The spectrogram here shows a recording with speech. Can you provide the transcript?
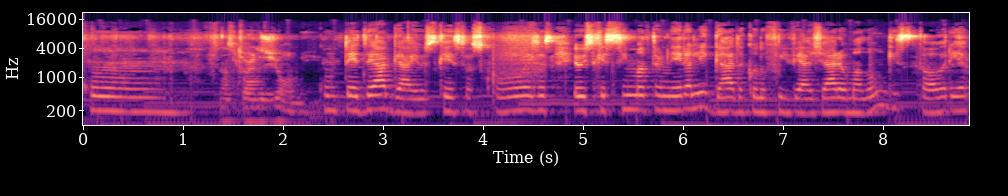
com Transtornos de homem. com TDAH. Eu esqueço as coisas. Eu esqueci uma torneira ligada quando eu fui viajar. É uma longa história.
